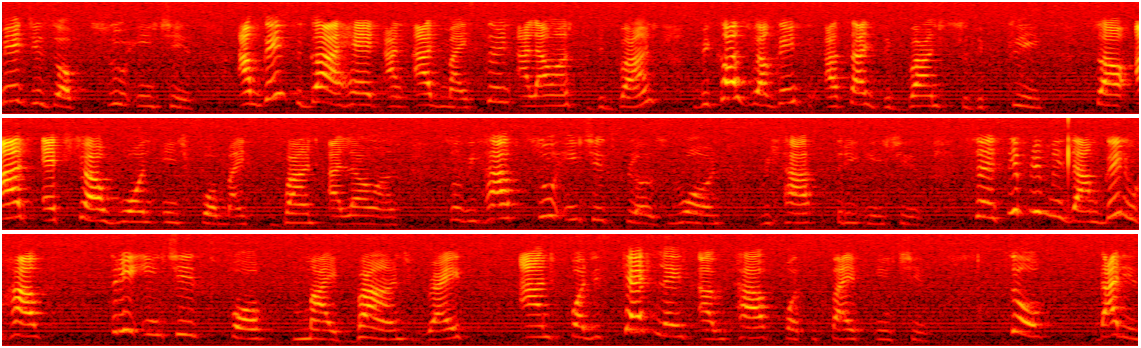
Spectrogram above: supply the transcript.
made use of two inches i'm going to go ahead and add my sewing allowance to the band because we are going to attach the band to the pleat so I'll add extra one inch for my band allowance. So we have two inches plus one we have three inches. So it simply means I'm going to have three inches for my band right? And for the skirt length I will have 45 inches. So that is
